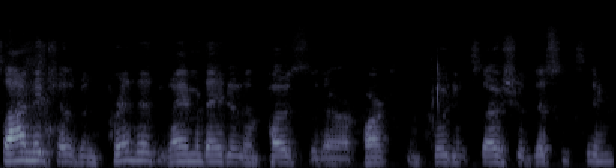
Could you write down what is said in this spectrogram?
Signage has been printed, laminated, and posted at our parks, including social distancing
